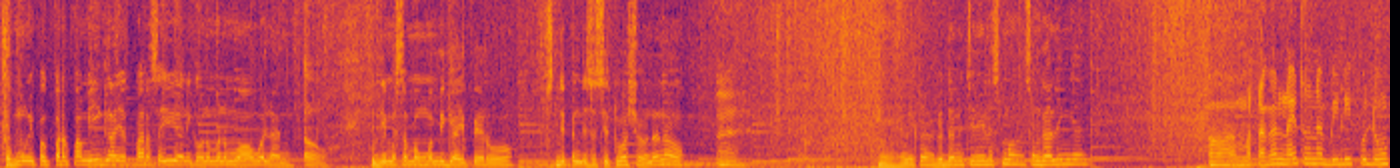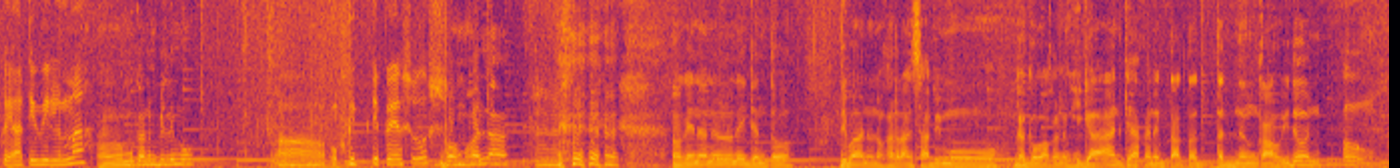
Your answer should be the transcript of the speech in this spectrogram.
Huwag mong ipagparapamigay at para sa iyo yan, ikaw naman ang mawawalan. Oo. Hindi masamang mamigay, pero depende sa sitwasyon, ano? Mm. Hmm, halika, ganda ng chinilas mo. Saan galing yan? Ah, matagal na ito nabili ko doon kay Ate Wilma. Ah, magkano bili mo? Ah, 50 pesos. Ba, mahal ah. Mm. Okay na, ano, na, ganito. Di ba, ano nakaraan, sabi mo, gagawa ka ng higaan, kaya ka nagtatad ng kahoy doon. Oo.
